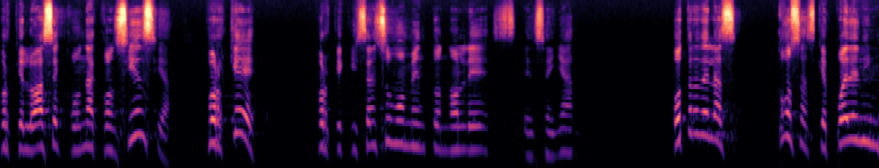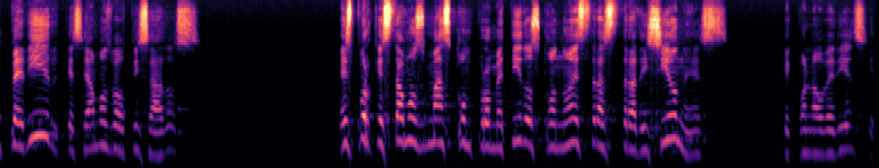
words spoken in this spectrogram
porque lo hacen con una conciencia. ¿Por qué? Porque quizá en su momento no les enseñaron. Otra de las cosas que pueden impedir que seamos bautizados es porque estamos más comprometidos con nuestras tradiciones que con la obediencia.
